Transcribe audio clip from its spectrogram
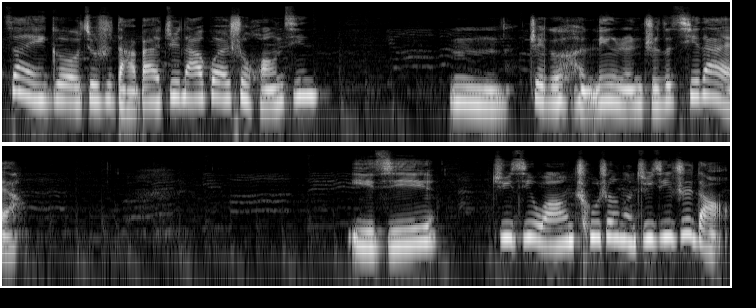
再一个就是打败巨大怪兽黄金，嗯，这个很令人值得期待呀。以及狙击王出生的狙击之岛，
